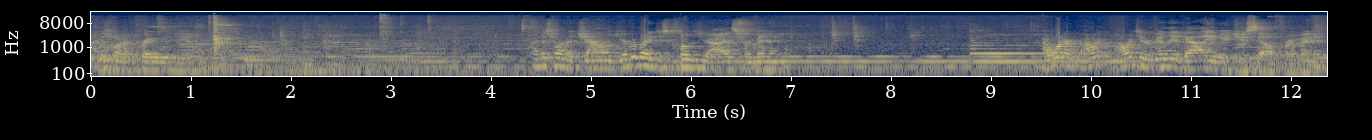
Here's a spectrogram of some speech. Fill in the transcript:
I just want to pray with you. I just want to challenge you. Everybody just close your eyes for a minute. Want, you to really evaluate yourself for a minute.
